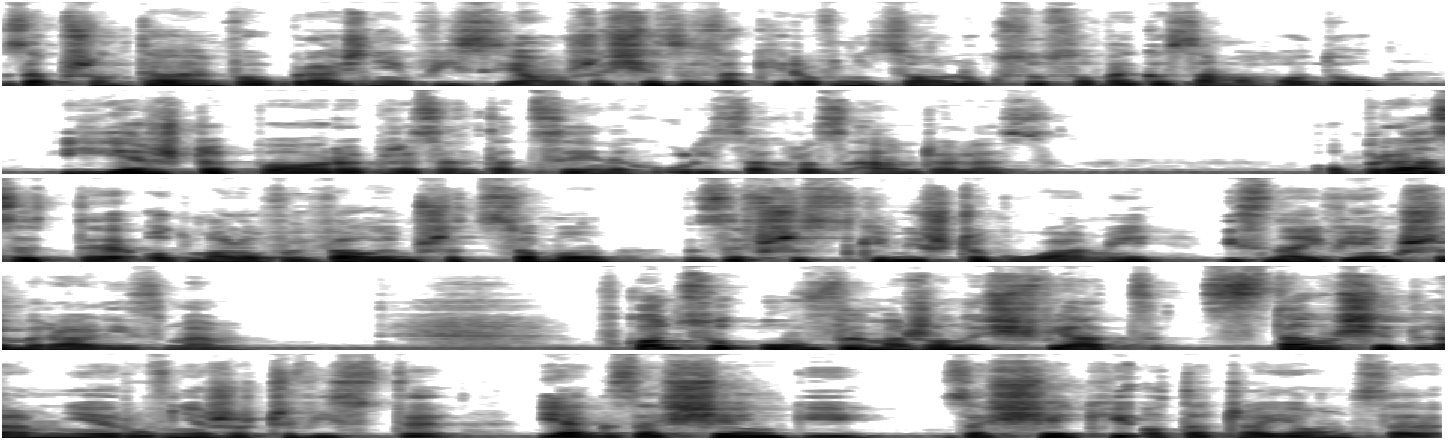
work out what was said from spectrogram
zaprzątałem wyobraźnię wizją, że siedzę za kierownicą luksusowego samochodu i jeżdżę po reprezentacyjnych ulicach Los Angeles. Obrazy te odmalowywałem przed sobą ze wszystkimi szczegółami i z największym realizmem. W końcu ów wymarzony świat stał się dla mnie równie rzeczywisty, jak zasięgi, zasieki otaczające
